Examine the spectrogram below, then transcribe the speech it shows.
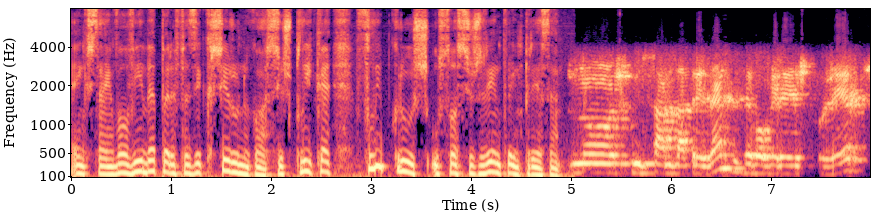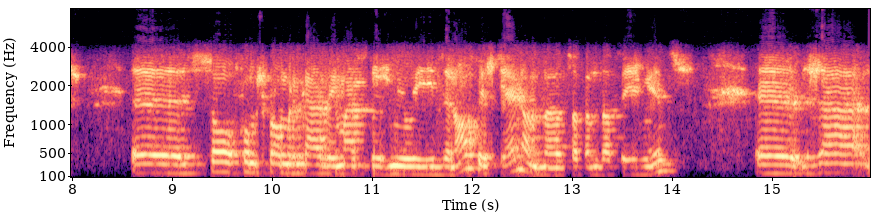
em que está envolvida para fazer crescer o negócio, explica Filipe Cruz, o sócio-gerente da empresa. Nós começámos há três anos a desenvolver este projeto Uh, só fomos para o mercado em março de 2019, este ano, só estamos há seis meses. Uh, já,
